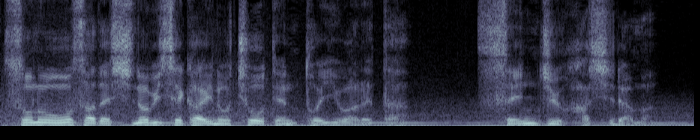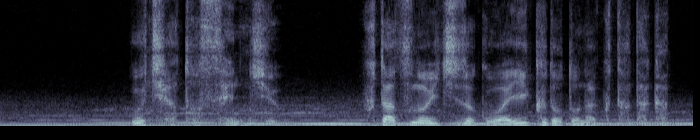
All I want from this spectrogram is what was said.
その長で忍び世界の頂点と言われた千住柱間。内派と千住二つの一族は幾度となく戦った。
